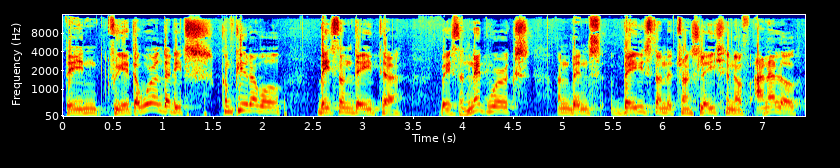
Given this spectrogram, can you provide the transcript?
They create a world that is computable based on data, based on networks, and based on the translation of analog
